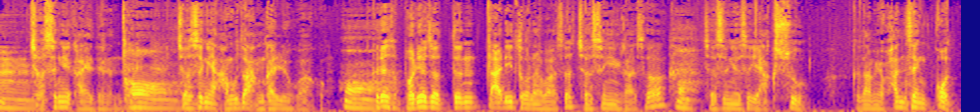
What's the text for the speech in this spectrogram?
음. 저승에 가야 되는데 어. 저승에 아무도 안 가려고 하고 어. 그래서 버려졌던 딸이 돌아와서 저승에 가서 어. 저승에서 약수 그다음에 환생꽃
